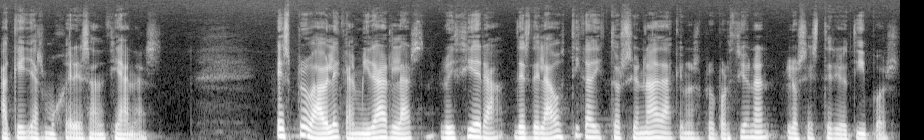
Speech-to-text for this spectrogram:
aquellas mujeres ancianas. Es probable que al mirarlas lo hiciera desde la óptica distorsionada que nos proporcionan los estereotipos.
